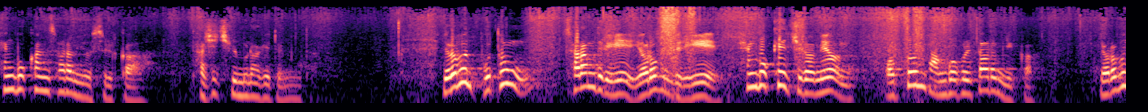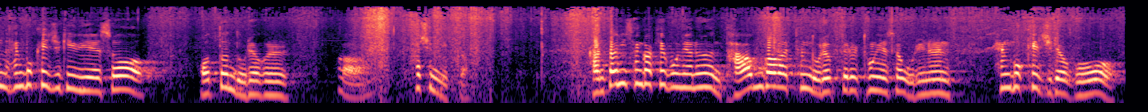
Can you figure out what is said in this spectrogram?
행복한 사람이었을까? 다시 질문하게 됩니다. 여러분, 보통 사람들이, 여러분들이 행복해지려면 어떤 방법을 따릅니까? 여러분 행복해지기 위해서 어떤 노력을 어, 하십니까? 간단히 생각해 보면은 다음과 같은 노력들을 통해서 우리는 행복해지려고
